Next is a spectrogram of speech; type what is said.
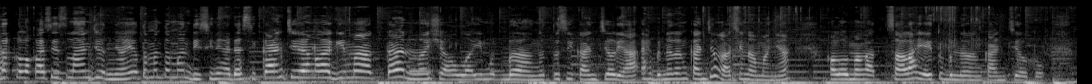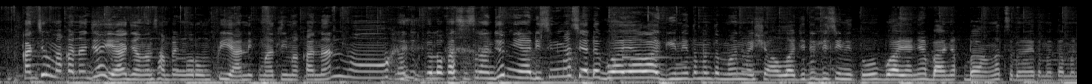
kita ke lokasi selanjutnya. Yuk teman-teman di sini ada si kancil yang lagi makan. Masya Allah imut banget tuh si kancil ya. Eh beneran kancil gak sih namanya? Kalau emang gak salah ya itu beneran kancil tuh Kancil makan aja ya, jangan sampai ngerumpi ya, nikmati makananmu. Lanjut ke lokasi selanjutnya, di sini masih ada buaya lagi nih teman-teman, masya Allah. Jadi di sini tuh buayanya banyak banget sebenarnya teman-teman,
